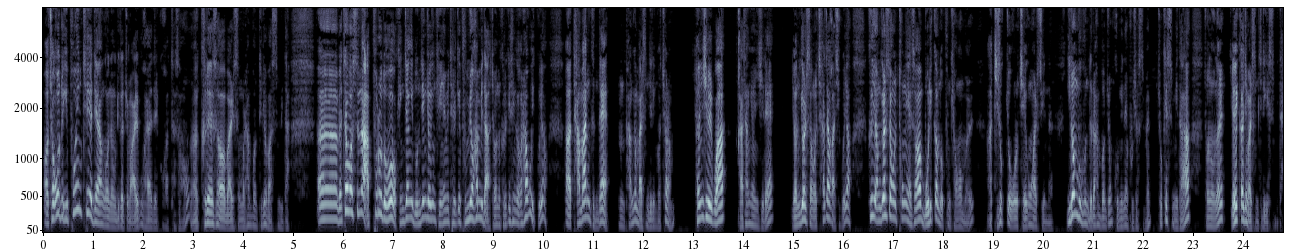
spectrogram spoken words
어, 적어도 이 포인트에 대한 거는 우리가 좀 알고 가야 될 것 같아서 어, 그래서 말씀을 한번 드려봤습니다. 어, 메타버스는 앞으로도 굉장히 논쟁적인 개념이 될 게 분명합니다. 저는 그렇게 생각을 하고 있고요. 아, 다만 근데 음, 방금 말씀드린 것처럼 현실과 가상현실의 연결성을 찾아가시고요. 그 연결성을 통해서 몰입감 높은 경험을 아, 지속적으로 제공할 수 있는 이런 부분들을 한번 좀 고민해 보셨으면 좋겠습니다. 저는 오늘 여기까지 말씀드리겠습니다.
